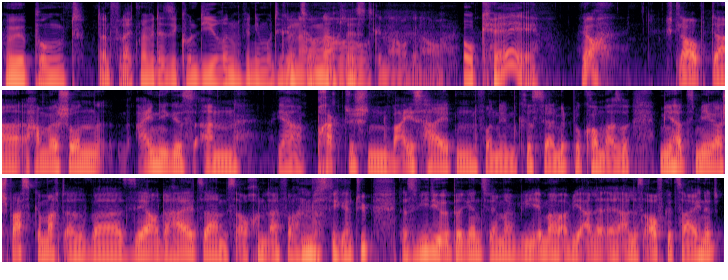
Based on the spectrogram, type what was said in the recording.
Höhepunkt, dann vielleicht mal wieder Sekundieren, wenn die Motivation nachlässt. genau, genau. Okay. Ja, ich glaube, da haben wir schon einiges an ja, praktischen Weisheiten von dem Christian mitbekommen. Also mir hat es mega Spaß gemacht, also war sehr unterhaltsam, ist auch ein, einfach ein lustiger Typ. Das Video übrigens, wir haben ja wie immer wie alle, äh, alles aufgezeichnet,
